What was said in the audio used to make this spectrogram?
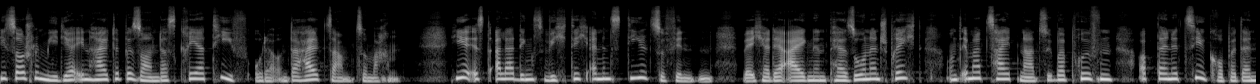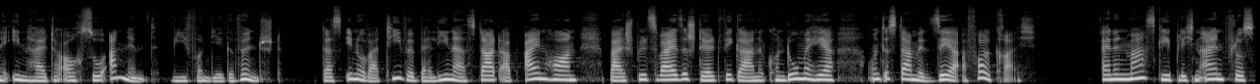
die Social-Media-Inhalte besonders kreativ oder unterhaltsam zu machen. Hier ist allerdings wichtig, einen Stil zu finden, welcher der eigenen Person entspricht und immer zeitnah zu überprüfen, ob deine Zielgruppe deine Inhalte auch so annimmt, wie von dir gewünscht. Das innovative Berliner Start-up Einhorn beispielsweise stellt vegane Kondome her und ist damit sehr erfolgreich. Einen maßgeblichen Einfluss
